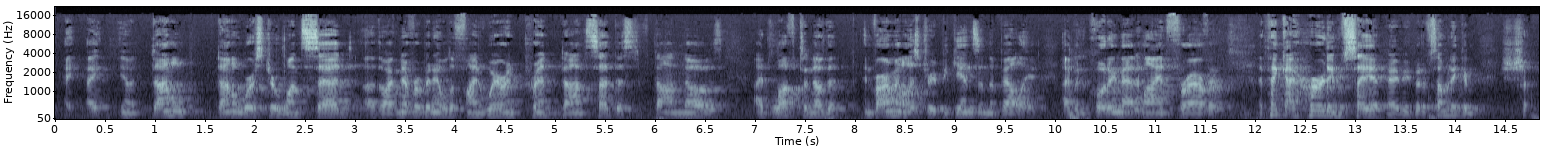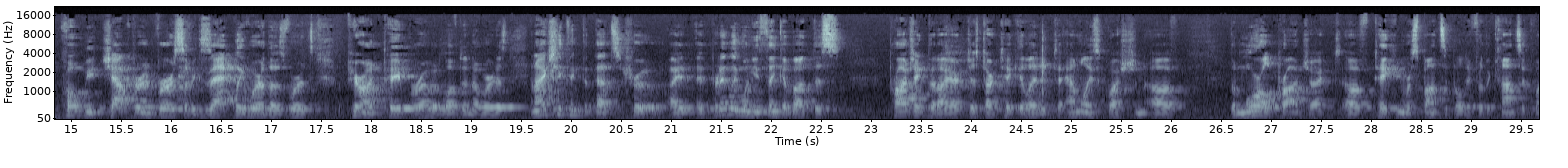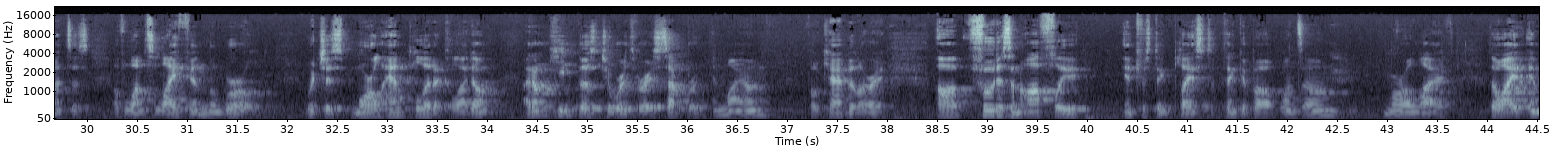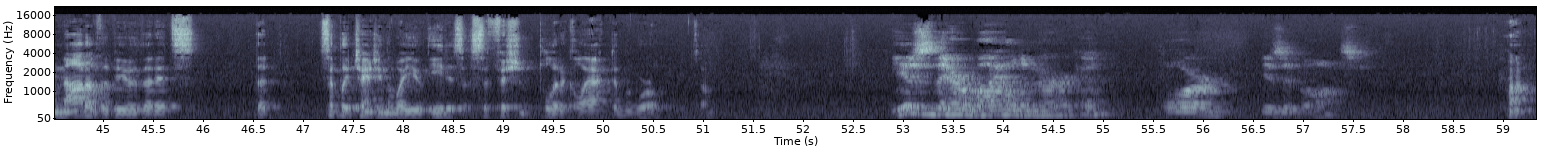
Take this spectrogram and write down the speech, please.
I, I, you know, Donald Donald Worster once said, though I've never been able to find where in print Don said this. Don knows, I'd love to know that environmental history begins in the belly. I've been quoting that line forever. I think I heard him say it maybe, but if somebody can sh- quote me chapter and verse of exactly where those words appear on paper, I would love to know where it is. And I actually think that that's true. I, particularly when you think about this project that I just articulated to Emily's question of the moral project of taking responsibility for the consequences of one's life in the world, which is moral and political. I don't I don't keep those two words very separate in my own vocabulary. Uh, food is an awfully interesting place to think about one's own moral life. Though I am not of the view that it's that simply changing the way you eat is a sufficient political act in the world. So, is there wild America, or is it lost? Huh.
